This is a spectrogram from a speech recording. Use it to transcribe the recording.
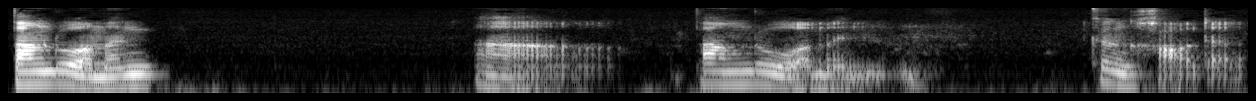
帮助我们啊，帮助我们更好的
